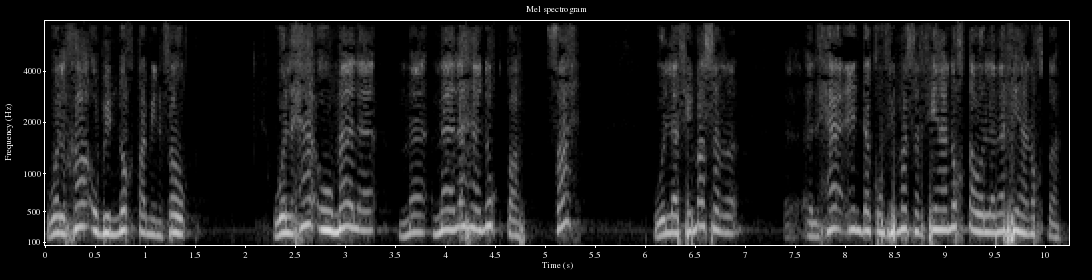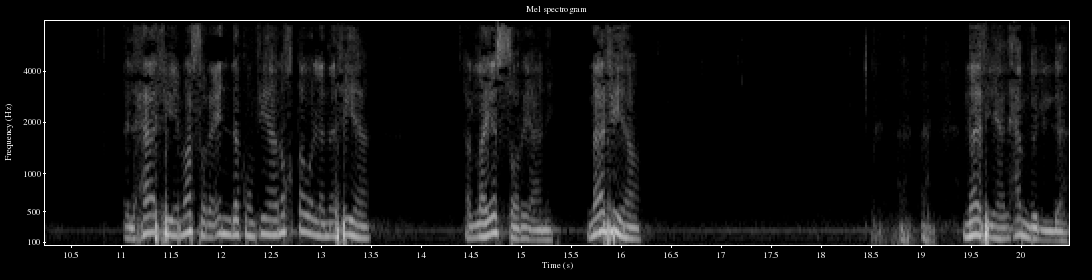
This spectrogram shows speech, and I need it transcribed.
والخاء بالنقطة من فوق والحاء ما, لا ما, ما لها نقطة صح؟ ولا في مصر الحاء عندكم في مصر فيها نقطة ولا ما فيها نقطة؟ الحاء في مصر عندكم فيها نقطة ولا ما فيها؟ الله يسر يعني. ما فيها. ما فيها الحمد لله.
